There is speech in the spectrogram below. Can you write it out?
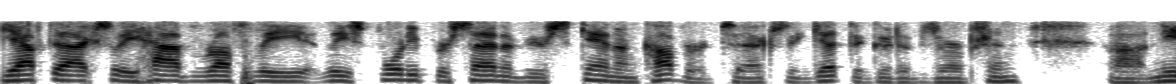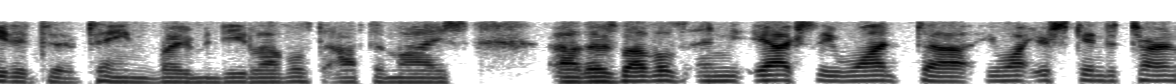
you have to actually have roughly at least 40% of your skin uncovered to actually get the good absorption uh, needed to obtain vitamin D levels to optimize uh, those levels. And you actually want uh, you want your skin to turn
